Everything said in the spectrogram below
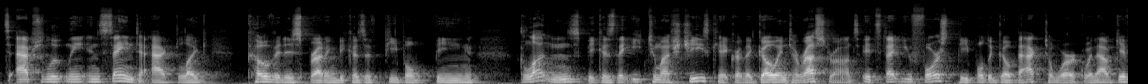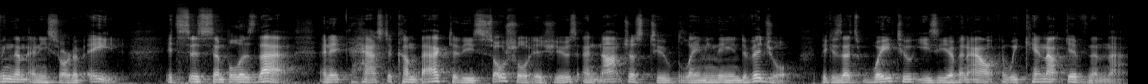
It's absolutely insane to act like COVID is spreading because of people being gluttons because they eat too much cheesecake or they go into restaurants. It's that you forced people to go back to work without giving them any sort of aid. It's as simple as that. And it has to come back to these social issues and not just to blaming the individual, because that's way too easy of an out, and we cannot give them that.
